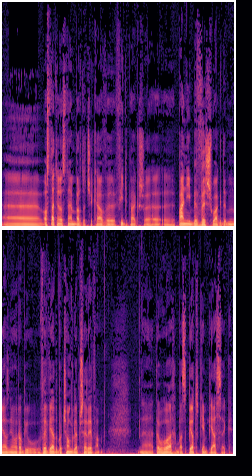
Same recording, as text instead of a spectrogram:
E, ostatnio dostałem bardzo ciekawy feedback, że e, pani by wyszła, gdybym ja z nią robił wywiad, bo ciągle przerywam. E, to była chyba z Piotrkiem Piasek.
